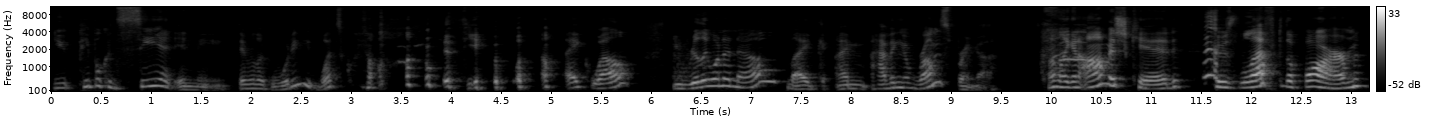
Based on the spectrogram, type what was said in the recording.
you people could see it in me. They were like, "What are you what's going on with you?" I'm like, "Well, you really want to know? Like I'm having a rumspringa. I'm like an Amish kid who's left the farm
